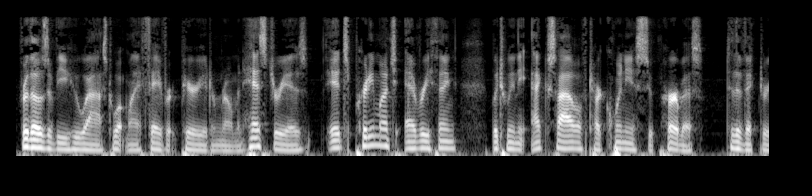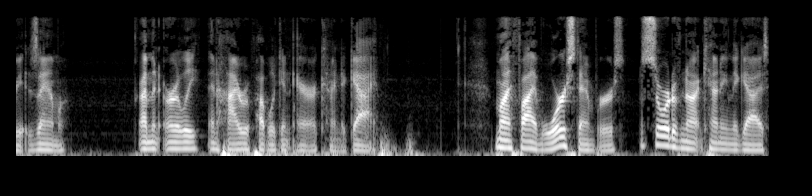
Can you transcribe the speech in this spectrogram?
for those of you who asked what my favorite period in Roman history is, it's pretty much everything between the exile of Tarquinius Superbus to the victory at Zama. I'm an early and high Republican era kind of guy. My five worst emperors, sort of not counting the guys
